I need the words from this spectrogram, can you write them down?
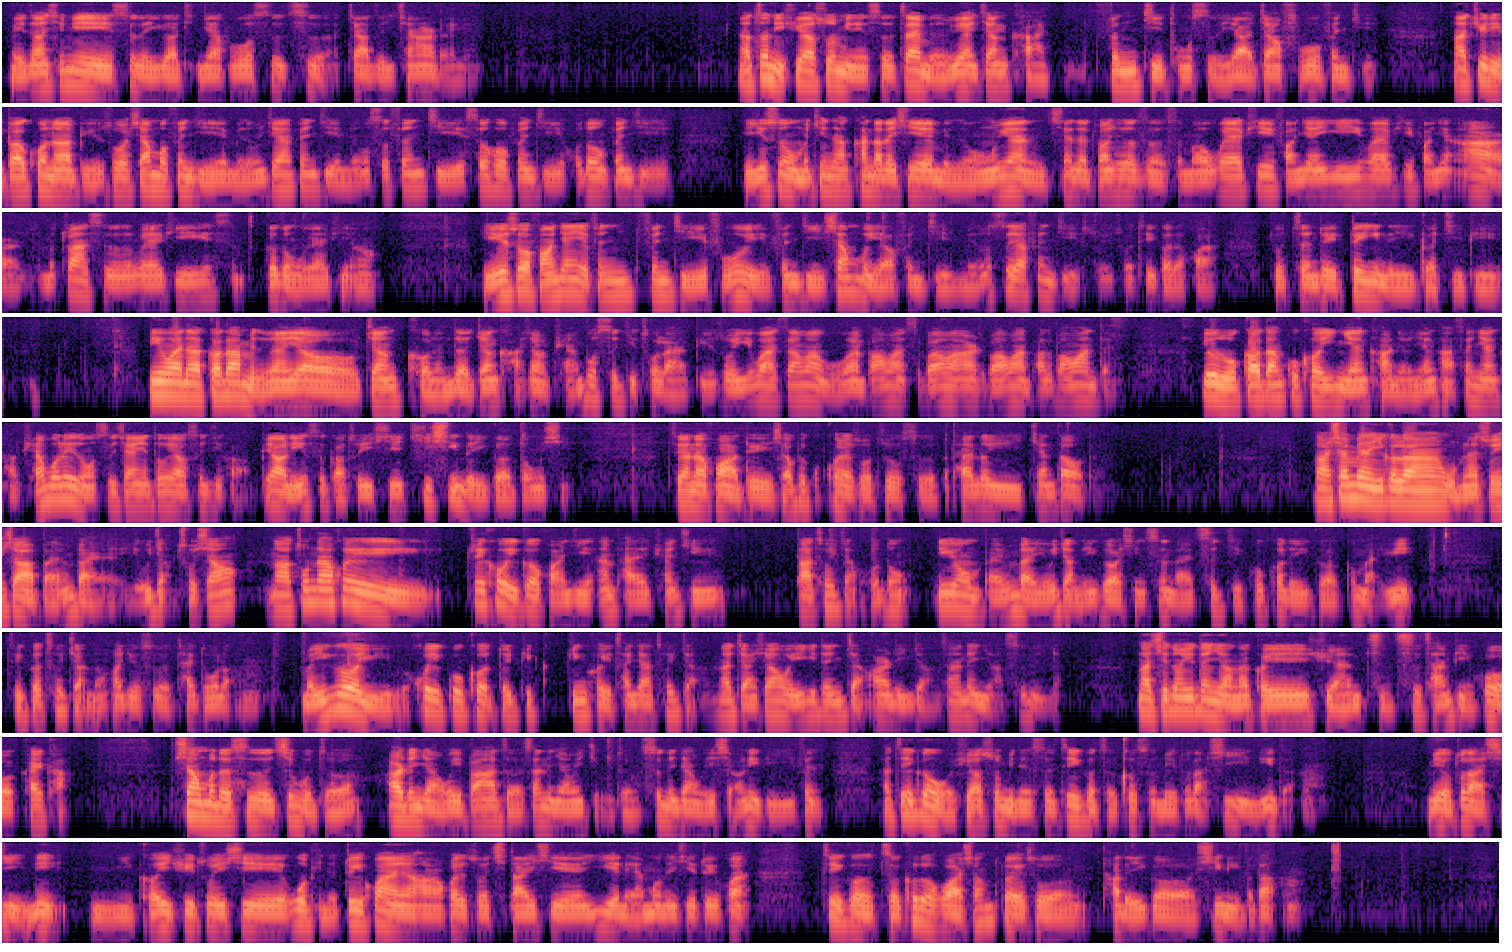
每张新密式的一个体检服务四次，价值一千二百元。那这里需要说明的是，在美容院将卡分级，同时也要将服务分级。那具体包括呢，比如说项目分级、美容间分级、美容师分级、售后分级、活动分级。也就是我们经常看到的一些美容院现在装修的是什么 VIP 房间一、VIP 房间二，什么钻石 VIP，各种 VIP 啊。也就是说房间也分分级，服务也分级，项目也要分级，美容师要分级，所以说这个的话就针对对应的一个级别。另外呢，高端美容院要将可能的将卡项全部设计出来，比如说一万、三万、五万、八万、十八万、二十八万、八十八万等。又如高端顾客一年卡、两年卡、三年卡，全部内容事先都要设计好，不要临时搞出一些即兴的一个东西。这样的话，对消费顾客来说就是不太乐意见到的。那下面一个呢，我们来说一下百分百有奖促销。那终端会最后一个环节安排全勤大抽奖活动，利用百分百有奖的一个形式来刺激顾客的一个购买欲。这个抽奖的话就是太多了啊。每一个与会顾客都均均可以参加抽奖，那奖项为一等奖、二等奖、三等奖、四等奖。那其中一等奖呢，可以选此次产品或开卡，项目的是七五折；二等奖为八折，三等奖为九折，四等奖为小礼品一份。那这个我需要说明的是，这个折扣是没多大吸引力的啊，没有多大吸引力。你可以去做一些物品的兑换呀，或者说其他一些业联盟的一些兑换。这个折扣的话，相对来说它的一个吸引力不大啊。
